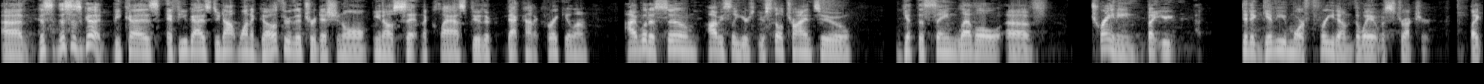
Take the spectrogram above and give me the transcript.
uh, this this is good because if you guys do not want to go through the traditional, you know, sit in a class, do the that kind of curriculum, I would assume obviously you're you're still trying to get the same level of training, but you did it give you more freedom the way it was structured? Like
